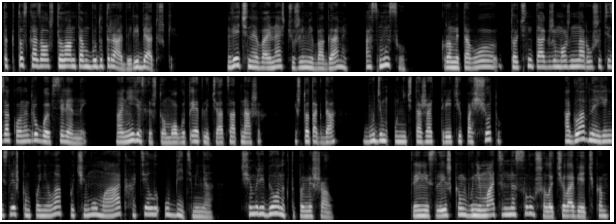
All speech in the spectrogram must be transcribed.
Так кто сказал, что вам там будут рады, ребятушки? Вечная война с чужими богами? А смысл? Кроме того, точно так же можно нарушить и законы другой вселенной. Они, если что, могут и отличаться от наших. И что тогда? Будем уничтожать третью по счету? А главное, я не слишком поняла, почему Маат хотела убить меня. Чем ребенок то помешал? Ты не слишком внимательно слушала человечка.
